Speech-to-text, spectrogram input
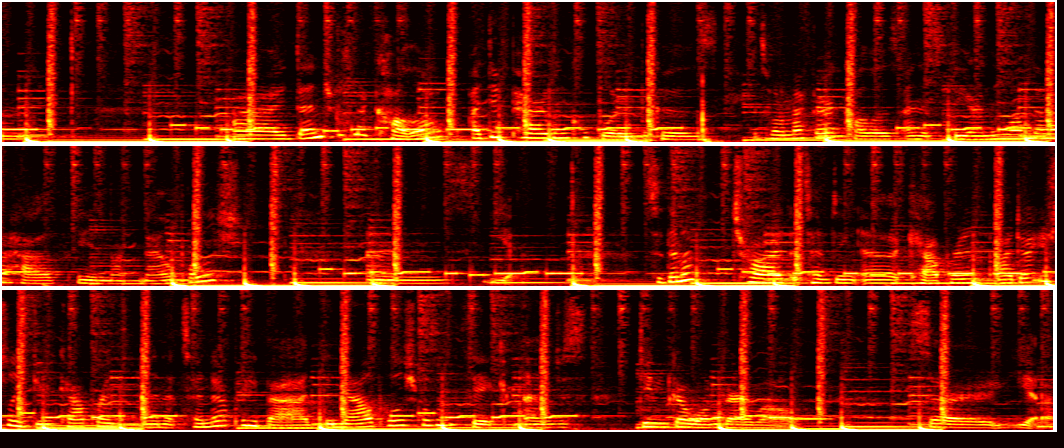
um, I then chose my colour. I did periwinkle blue because it's one of my favourite colours and it's the only one that I have in like nail polish. So then I tried attempting a cow print. I don't usually do cow prints and it turned out pretty bad. The nail polish wasn't thick and just didn't go on very well. So yeah.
